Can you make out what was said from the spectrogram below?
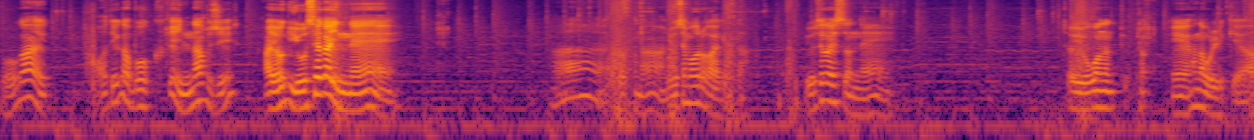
뭐가 어디가 뭐 크게 있나 보지? 아 여기 요새가 있네. 아 그렇구나. 요새 먹으러 가야겠다. 요새가 있었네. 저 요거는 병- 예 하나 올릴게요.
